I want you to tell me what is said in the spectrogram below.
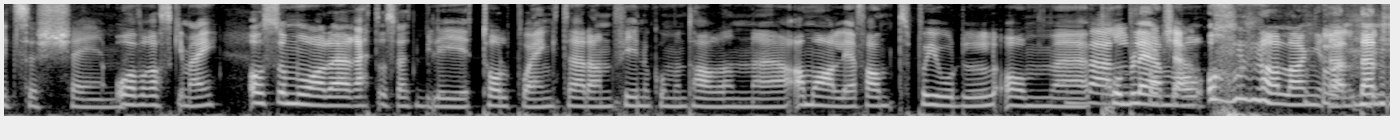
It's a shame. overrasker meg. Og så må det rett og slett bli tolv poeng til den fine kommentaren eh, Amalie fant på Jodel om eh, Vel problemer fortjent. under langrenn. Den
